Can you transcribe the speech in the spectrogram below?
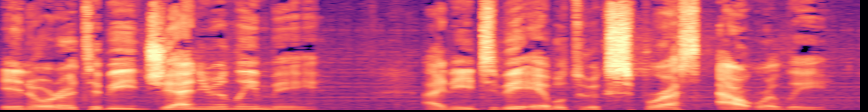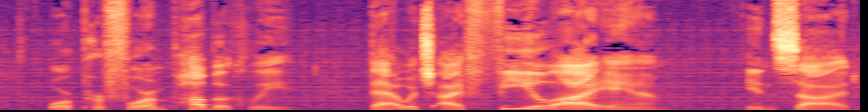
in order to be genuinely me, I need to be able to express outwardly or perform publicly that which I feel I am inside.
